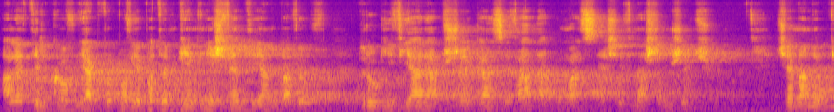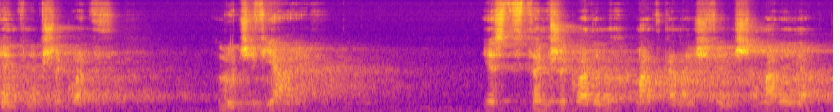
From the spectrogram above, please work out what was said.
ale tylko, jak to powie potem pięknie święty Jan Paweł II, wiara przekazywana umacnia się w naszym życiu. Dzisiaj mamy piękny przykład ludzi wiary. Jest tym przykładem Matka Najświętsza, Maryja.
